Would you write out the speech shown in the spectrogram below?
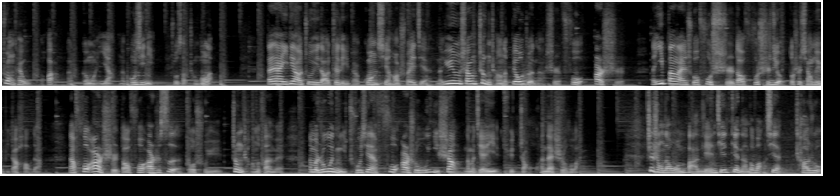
状态五的话，那跟我一样，那恭喜你注册成功了。大家一定要注意到这里的光信号衰减。那运营商正常的标准呢是负二十，那一般来说负十到负十九都是相对比较好的。那负二十到负二十四都属于正常的范围。那么如果你出现负二十五以上，那么建议去找宽带师傅吧。这时候呢，我们把连接电脑的网线插入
